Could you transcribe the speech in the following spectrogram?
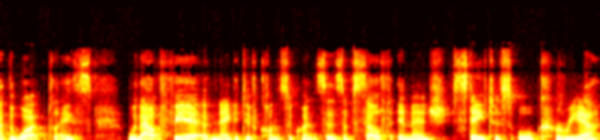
at the workplace without fear of negative consequences of self image, status, or career.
